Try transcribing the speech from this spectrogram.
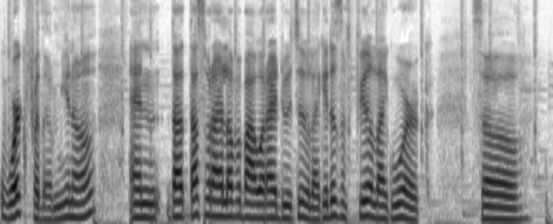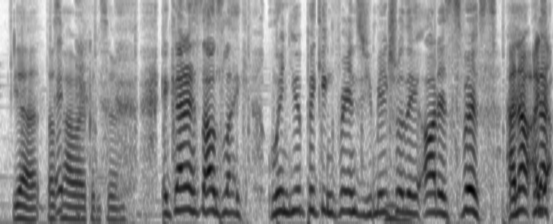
work for them, you know, and that that's what I love about what I do too. Like it doesn't feel like work, so yeah, that's how I consume. It kind of sounds like when you're picking friends, you make sure they're artists first. I know, Like, get-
